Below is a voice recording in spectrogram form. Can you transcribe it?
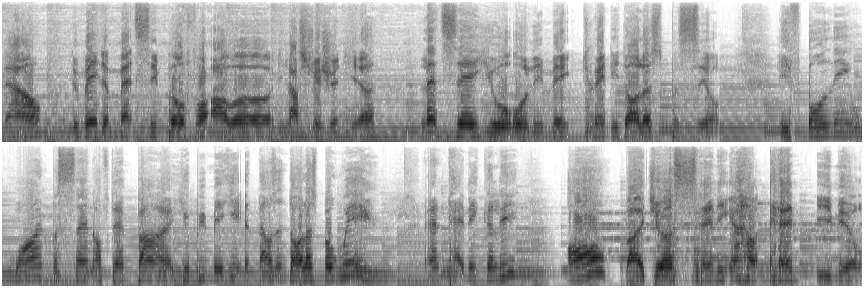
Now, to make the math simple for our illustration here, Let's say you only make $20 per sale. If only 1% of them buy, you'll be making $1,000 per week. And technically, all by just sending out an email.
